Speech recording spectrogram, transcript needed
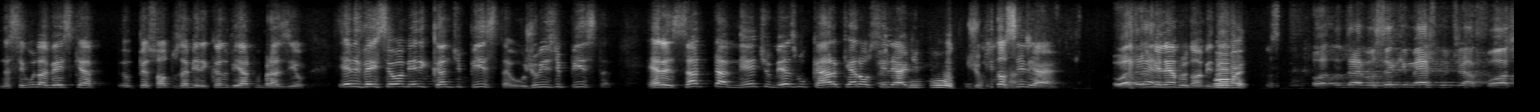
na segunda vez que a, o pessoal dos americanos vieram para o Brasil. Ele veio ser o americano de pista, o juiz de pista. Era exatamente o mesmo cara que era auxiliar de juiz auxiliar. Ô, André, Não me lembro o nome dele. Ô, André, você que mexe com tirar foto,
